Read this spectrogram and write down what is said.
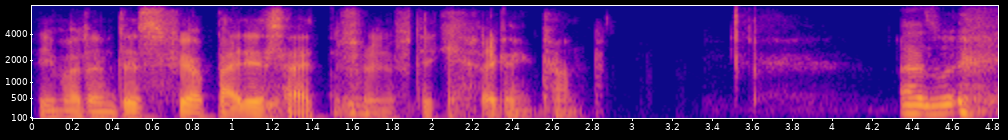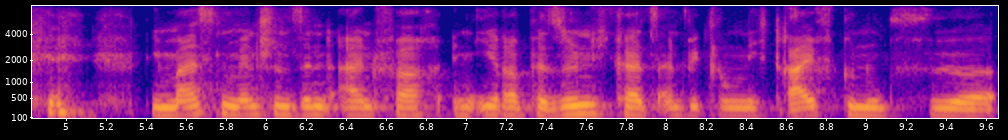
wie man denn das für beide Seiten vernünftig regeln kann? Also die meisten Menschen sind einfach in ihrer Persönlichkeitsentwicklung nicht reif genug für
